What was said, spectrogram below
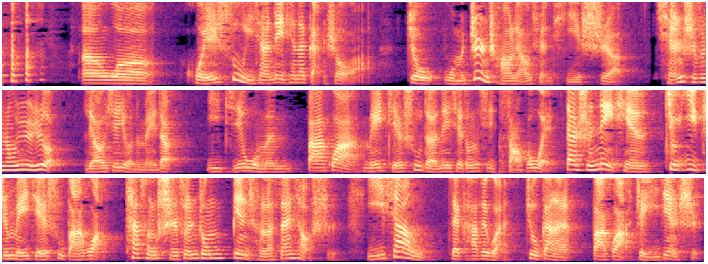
呃，我回溯一下那天的感受啊。就我们正常聊选题是前十分钟预热，聊一些有的没的，以及我们八卦没结束的那些东西扫个尾。但是那天就一直没结束八卦，他从十分钟变成了三小时，一下午在咖啡馆就干了八卦这一件事，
